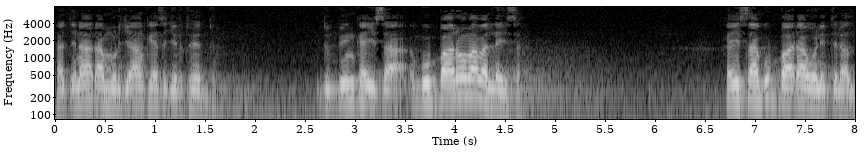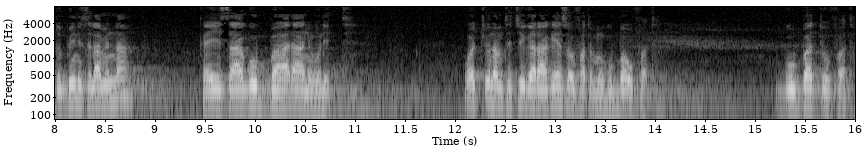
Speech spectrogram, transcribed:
ka murji'aan keessa jirtu hedduu dubbiin keeysa gubbaanoo maa balleeysa? Keeysaa gubbaadhaan walitti ilaal. Dubbiin islaaminaa keeysaa gubbaadhaan walitti. Wachuu namtichi garaa keessa uffatamu gubbaa uffata? Gubbatti uffata.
